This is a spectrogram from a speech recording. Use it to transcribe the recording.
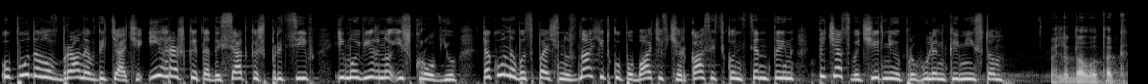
Опудало вбране в дитячі іграшки та десятки шприців, імовірно, із кров'ю. Таку небезпечну знахідку побачив черкасець Константин під час вечірньої прогулянки містом. Виглядало так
